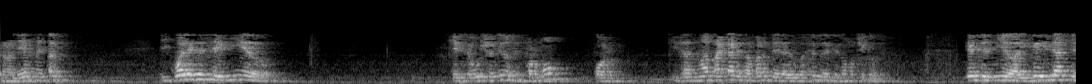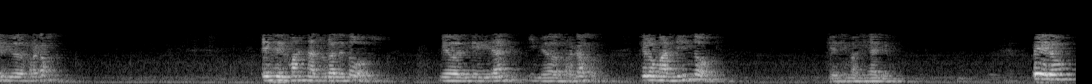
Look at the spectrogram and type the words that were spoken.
Pero en realidad mental. ¿Y cuál es ese miedo que según yo se formó por quizás no atacar esa parte de la educación desde que somos chicos? ¿Qué es el miedo al que dirán y el miedo al fracaso? Es el más natural de todos. Miedo al que dirán y miedo al fracaso. ¿Qué es lo más lindo? Que es imaginario. pero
